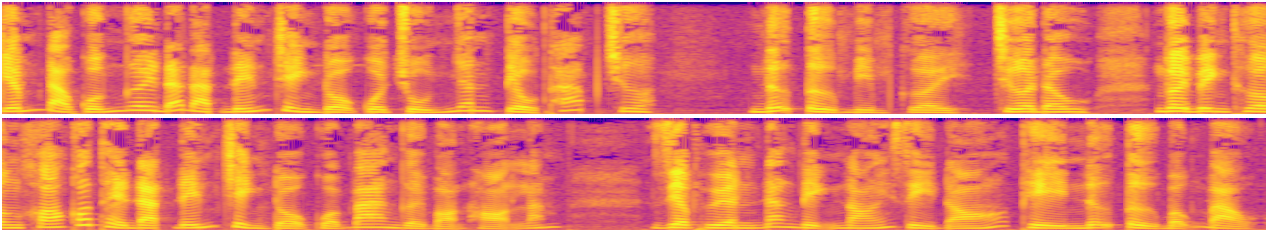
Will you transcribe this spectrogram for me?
kiếm đạo của ngươi đã đạt đến trình độ của chủ nhân tiểu tháp chưa? Nữ tử mỉm cười, chưa đâu, người bình thường khó có thể đạt đến trình độ của ba người bọn họ lắm. Diệp Huyền đang định nói gì đó thì nữ tử bỗng bảo,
